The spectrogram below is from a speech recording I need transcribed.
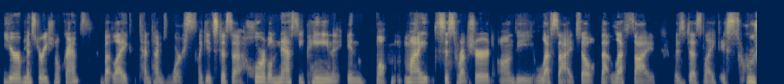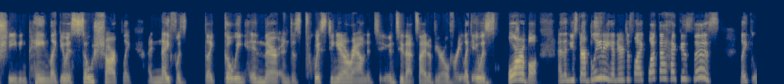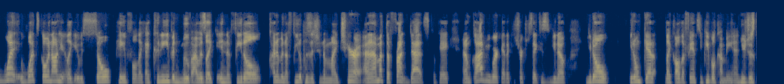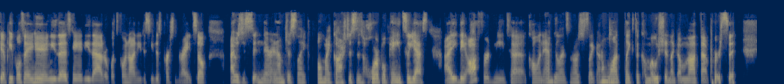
your menstruational cramps but like 10 times worse. Like it's just a horrible, nasty pain in, well, my cyst ruptured on the left side. So that left side was just like excruciating pain. Like it was so sharp, like a knife was like going in there and just twisting it around into into that side of your ovary. Like it was horrible. And then you start bleeding and you're just like, what the heck is this? Like what what's going on here like it was so painful like i couldn't even move i was like in a fetal kind of in a fetal position in my chair and i'm at the front desk okay and i'm glad we work at a construction site because you know you don't you don't get like all the fancy people coming in. You just get people saying, Hey, I need this, hey, I need that, or what's going on? I need to see this person, right? So I was just sitting there and I'm just like, oh my gosh, this is horrible pain. So yes, I they offered me to call an ambulance, and I was just like, I don't want like the commotion. Like I'm not that person.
